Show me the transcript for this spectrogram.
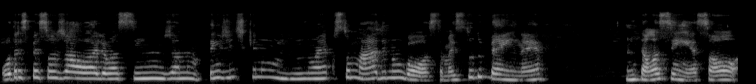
Outras pessoas já olham assim, já não, tem gente que não, não é acostumada e não gosta, mas tudo bem, né? Então, assim, é só,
